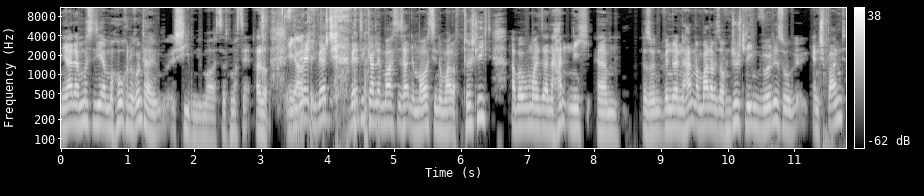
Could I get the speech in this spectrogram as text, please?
ja, da musst du die ja mal hoch und runter schieben, die Maus. Das machst du, also, ja, okay, die vert vertikale Maus ist halt eine Maus, die normal auf dem Tisch liegt, aber wo man seine Hand nicht, ähm, also wenn du deine Hand normalerweise auf dem Tisch legen würdest, so entspannt,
